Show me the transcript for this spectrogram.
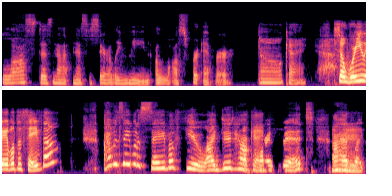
loss does not necessarily mean a loss forever. Oh, okay. So were you able to save them? I was able to save a few. I did have Okay. quite a bit. I had Mhm. like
